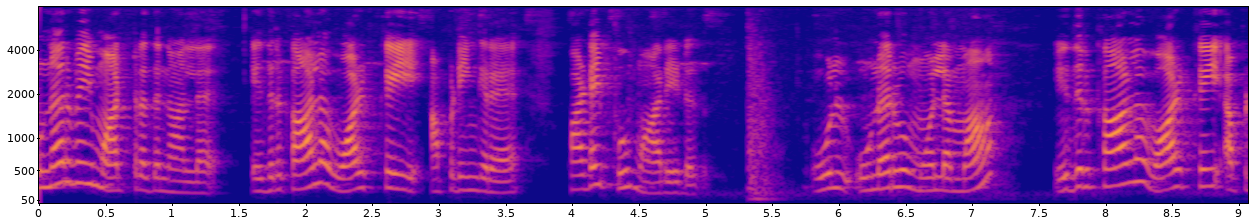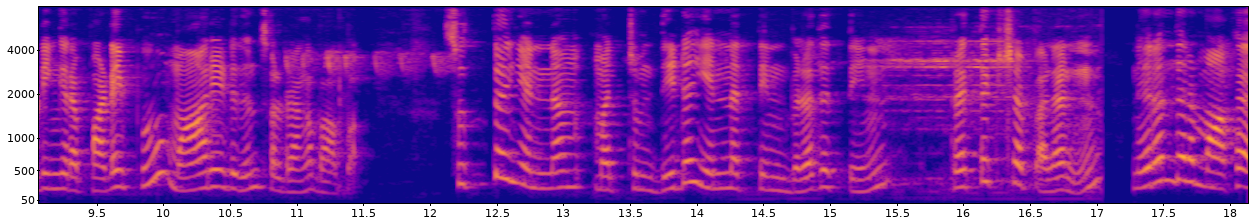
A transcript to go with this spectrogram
உணர்வை மாற்றுறதுனால எதிர்கால வாழ்க்கை அப்படிங்கிற படைப்பு மாறிடுது. உள் உணர்வு மூலமாக எதிர்கால வாழ்க்கை அப்படிங்கிற படைப்பு மாறிடுதுன்னு சொல்கிறாங்க பாபா. சுத்த எண்ணம் மற்றும் திட எண்ணத்தின் விரதத்தின் பிரத்யக்ஷ பலன் நிரந்தரமாக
